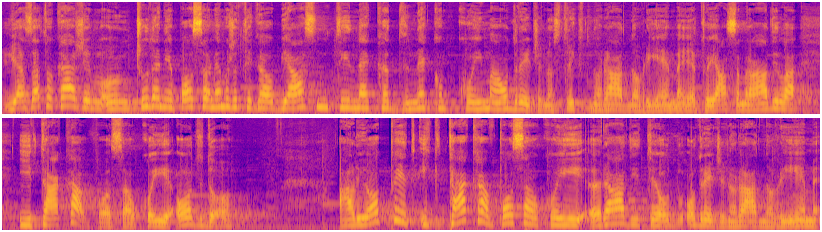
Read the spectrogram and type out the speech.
ja zato kažem, um, čudan je posao, ne možete ga objasniti nekad nekom ko ima određeno striktno radno vrijeme. Eto, ja sam radila i takav posao koji je od do, ali opet i takav posao koji radite od određeno radno vrijeme,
